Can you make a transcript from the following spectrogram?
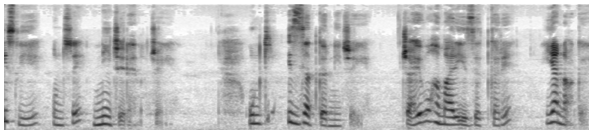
इसलिए उनसे नीचे रहना चाहिए। उनकी इज़्ज़त करनी चाहिए, चाहे वो हमारी इज़्ज़त करे या ना करे।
